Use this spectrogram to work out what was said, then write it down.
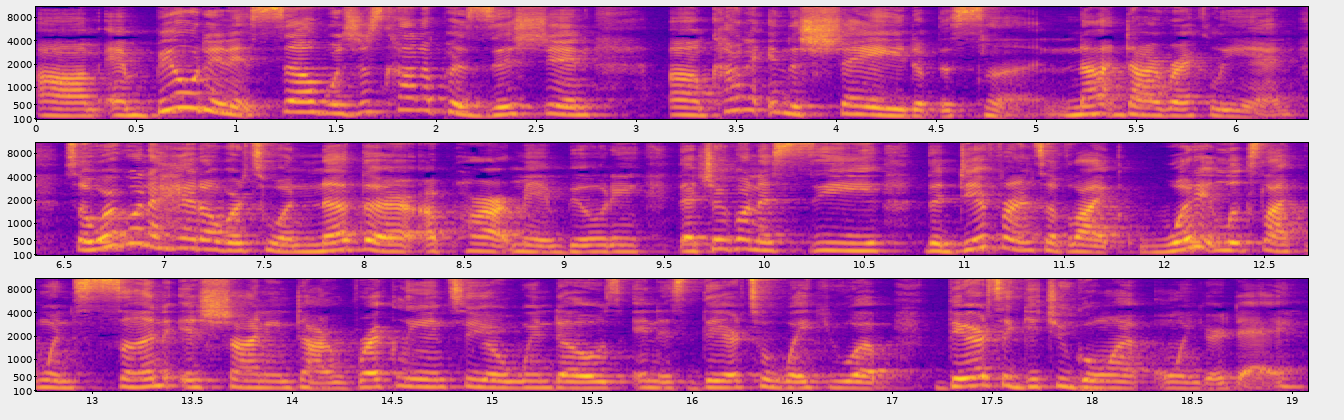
um, and building itself was just kind of positioned um, kind of in the shade of the sun, not directly in. So we're going to head over to another apartment building that you're going to see the difference of like what it looks like when sun is shining directly into your windows and it's there to wake you up, there to get you going on your day.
